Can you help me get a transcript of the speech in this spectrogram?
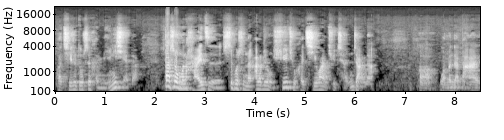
啊，其实都是很明显的。但是我们的孩子是不是能按照这种需求和期望去成长呢？啊，我们的答案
